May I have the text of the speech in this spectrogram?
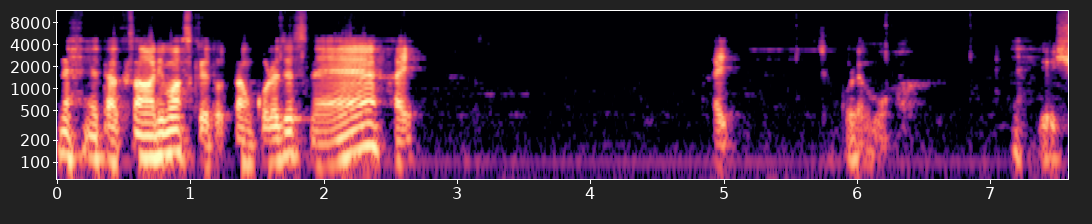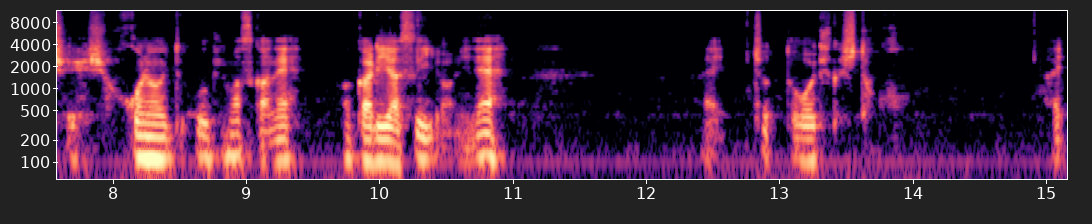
ね、たくさんありますけど、多分これですね。はい。はい。じゃこれも、よいしょよいしょ。ここに置いておきますかね。わかりやすいようにね。はい。ちょっと大きくしとこう。はい。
